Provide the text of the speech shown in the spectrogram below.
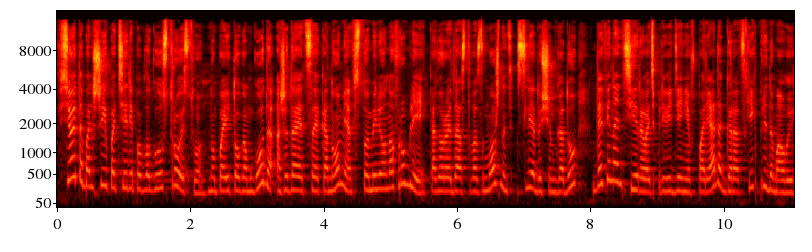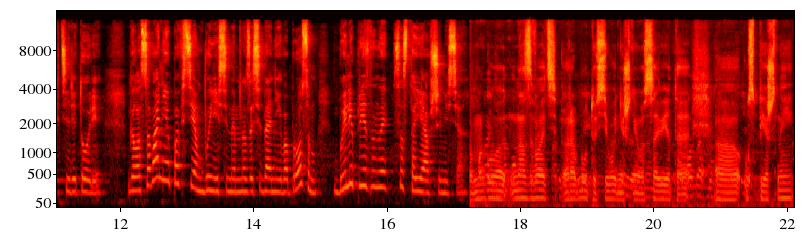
Все это большие потери по благоустройству, но по итогам года ожидается экономия в 100 миллионов рублей, которая даст возможность в следующем году дофинансировать приведение в порядок городских придомовых территорий. Голосования по всем вынесенным на заседании вопросам были признаны состоявшимися. Могу назвать работу сегодняшнего совета э, успешной.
